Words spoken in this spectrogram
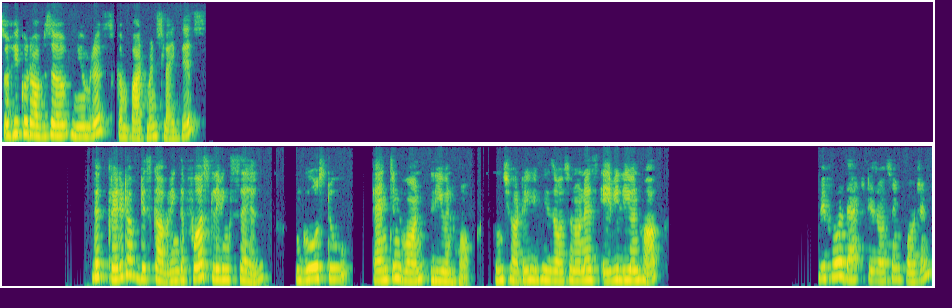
so he could observe numerous compartments like this The credit of discovering the first living cell goes to Anton von Leeuwenhoek. In short, he is also known as A.V. Leeuwenhoek. Before that, it is also important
